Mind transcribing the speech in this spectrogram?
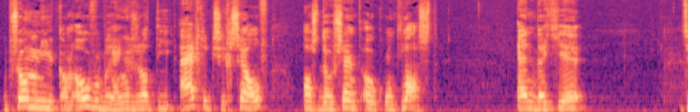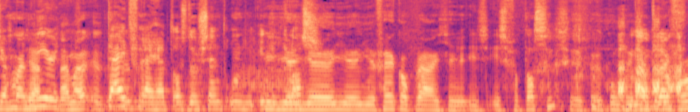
op zo'n manier kan overbrengen, zodat hij eigenlijk zichzelf als docent ook ontlast. En dat je zeg maar Ja, meer nou, maar, eh, tijd eh, vrij hebt als docent om in de Je, klas... je, je, je verkooppraatje is, is fantastisch. Ik- ik Complimenten daarvoor.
